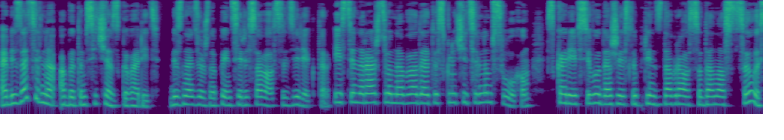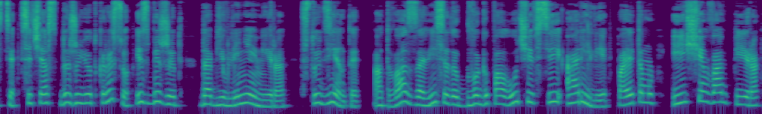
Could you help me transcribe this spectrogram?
«Обязательно об этом сейчас говорить?» – безнадежно поинтересовался директор. «Истинно рожденный обладает исключительным слухом. Скорее всего, даже если принц добрался до нас в целости, сейчас дожует крысу и сбежит до объявления мира. Студенты, от вас зависит благополучие всей Арилии, поэтому ищем вампира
